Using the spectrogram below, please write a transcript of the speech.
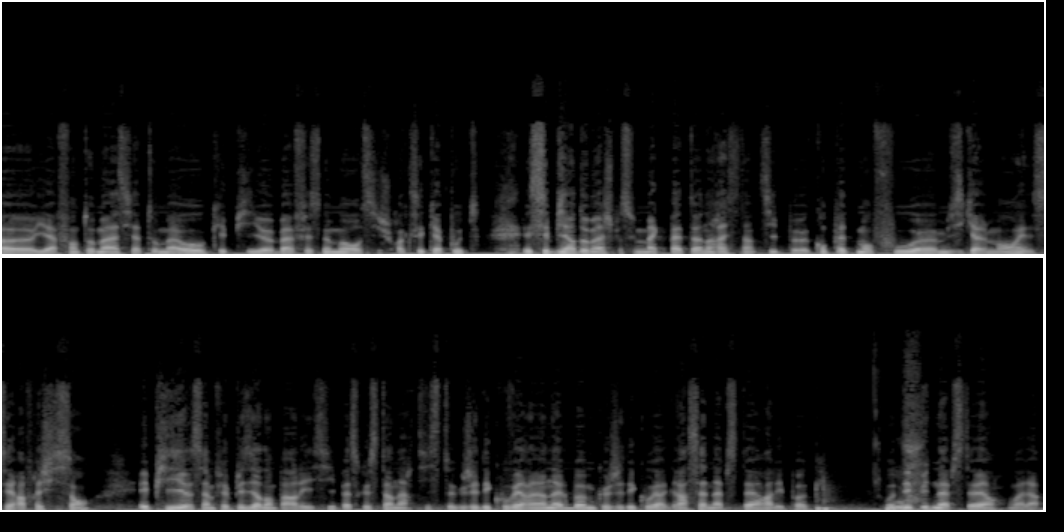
Euh, Il y a Fantomas, il y a Tomahawk et puis euh, bah, Face No More aussi. Je crois que c'est Caput. Et c'est bien dommage parce que Mac Patton reste un type euh, complètement fou euh, musicalement et c'est rafraîchissant. Et puis euh, ça me fait plaisir d'en parler ici parce que c'est un artiste que j'ai découvert et un album que j'ai découvert grâce à Napster à l'époque, au Ouf. début de Napster, voilà.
